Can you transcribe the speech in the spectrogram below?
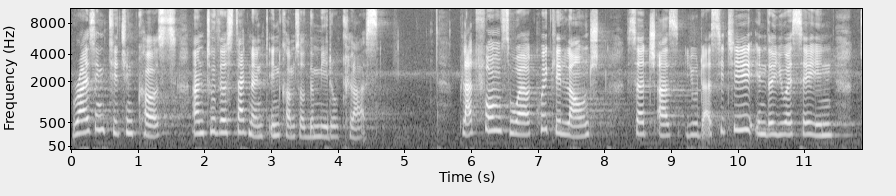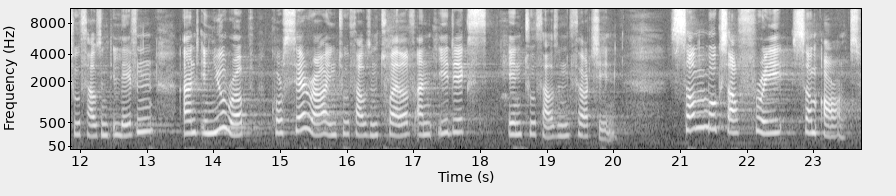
rising teaching costs and to the stagnant incomes of the middle class. Platforms were quickly launched, such as Udacity in the USA in 2011, and in Europe, Coursera in 2012 and edX in 2013. Some MOOCs are free, some aren't.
